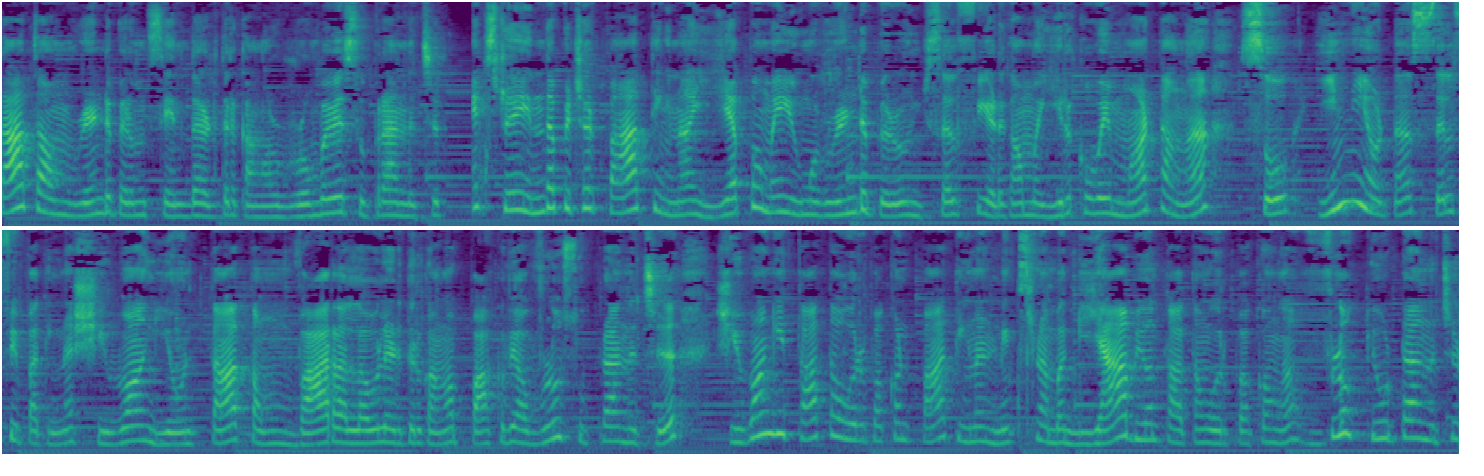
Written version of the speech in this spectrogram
தாத்தாவும் ரெண்டு பேரும் சேர்ந்து எடுத்திருக்காங்க. ரொம்பவே சூப்பராக இருந்துச்சு. நெக்ஸ்ட் இந்த பிக்சர் பார்த்தீங்கன்னா எப்பவுமே இவங்க ரெண்டு பேரும் செல்ஃபி எடுக்காமல் இருக்கவே மாட்டாங்க. ஸோ இன்னியோட செல்ஃபி பார்த்தீங்கன்னா சிவாங்கியும் தாத்தாவும் வேற லெவலில் எடுத்திருக்காங்க. பார்க்கவே அவ்வளோ சூப்பராக இருந்துச்சு. சிவாங்கி தாத்தா ஒரு பக்கம் பார்த்தீங்கன்னா நெக்ஸ்ட் நம்ம கேபியும் தாத்தாவும் ஒரு பக்கங்க. அவ்வளோ க்யூட்டாக இருந்துச்சு.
